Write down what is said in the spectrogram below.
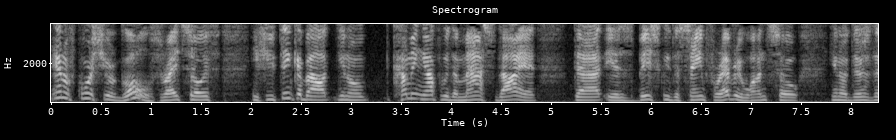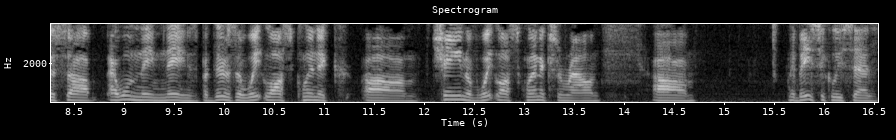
and of course your goals, right? So if, if you think about, you know, coming up with a mass diet that is basically the same for everyone. So, you know, there's this, uh, I won't name names, but there's a weight loss clinic, um, chain of weight loss clinics around. Um, it basically says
